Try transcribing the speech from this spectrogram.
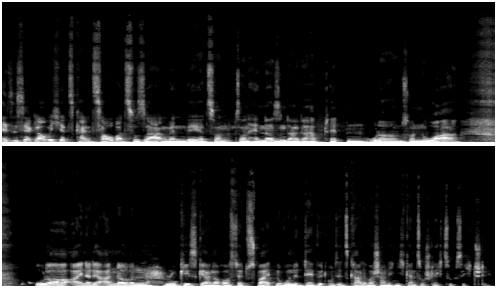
Es ist ja, glaube ich, jetzt kein Zauber zu sagen, wenn wir jetzt so einen, so einen Henderson da gehabt hätten oder so einen Noah oder einer der anderen Rookies gerne aus der zweiten Runde, der wird uns jetzt gerade wahrscheinlich nicht ganz so schlecht zu Gesicht stehen.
